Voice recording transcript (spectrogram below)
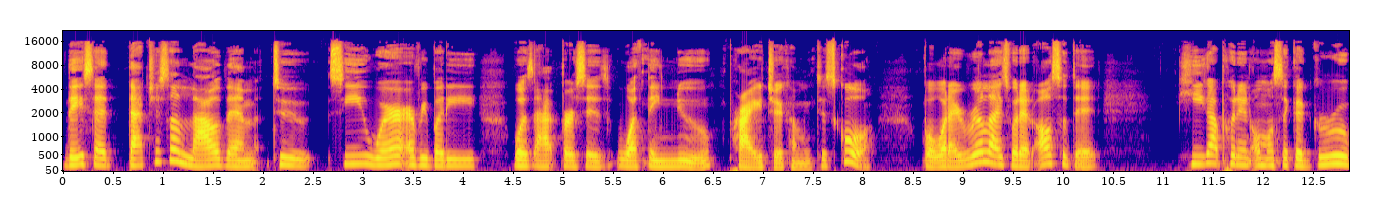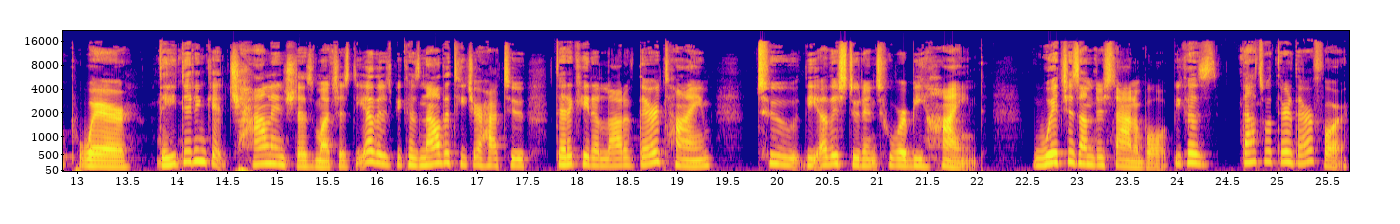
they said that just allowed them to see where everybody was at versus what they knew prior to coming to school. But what I realized, what it also did, he got put in almost like a group where they didn't get challenged as much as the others because now the teacher had to dedicate a lot of their time to the other students who were behind, which is understandable because that's what they're there for.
